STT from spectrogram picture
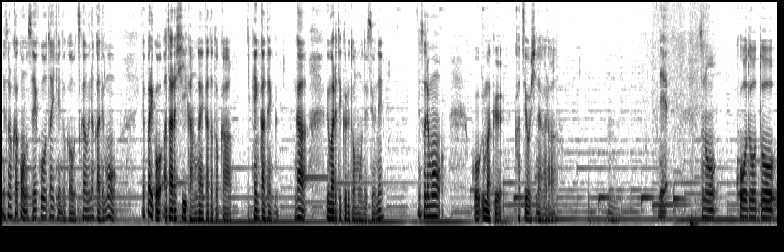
でその過去の成功体験とかを使う中でもやっぱりこう新しい考え方とか変化点が生まれてくると思うんですよね。でそれもこううまく活用しながら、うん、でその行動と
